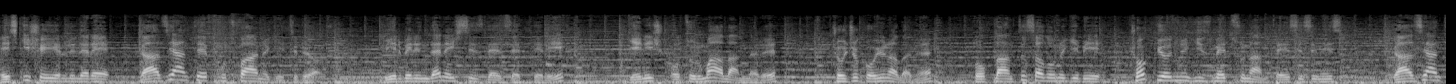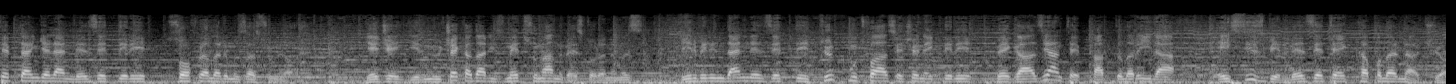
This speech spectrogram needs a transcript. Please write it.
Eskişehirlilere Gaziantep mutfağını getiriyor. Birbirinden eşsiz lezzetleri, geniş oturma alanları, çocuk oyun alanı, toplantı salonu gibi çok yönlü hizmet sunan tesisimiz Gaziantep'ten gelen lezzetleri sofralarımıza sunuyor. Gece 23'e kadar hizmet sunan restoranımız birbirinden lezzetli Türk mutfağı seçenekleri ve Gaziantep tatlılarıyla eşsiz bir lezzete kapılarını açıyor.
